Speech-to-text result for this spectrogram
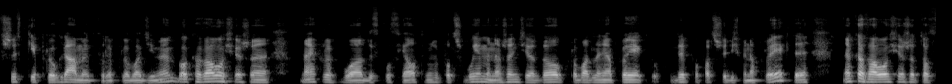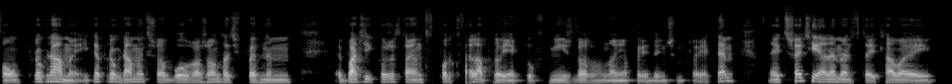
wszystkie programy, które prowadzimy, bo okazało się, że najpierw była dyskusja o tym, że potrzebujemy narzędzia do prowadzenia projektów. Gdy popatrzyliśmy na projekty, okazało się, że to są programy i te programy trzeba było zarządzać w pewnym, bardziej korzystając z portfela projektów niż zarządzania pojedynczym projektem. No trzeci element w tej całej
